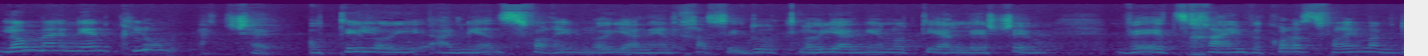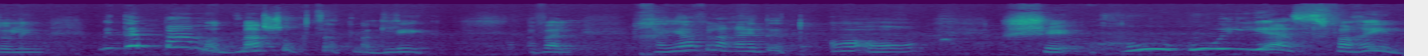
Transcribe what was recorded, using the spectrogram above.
לא מעניין כלום. אותי לא יעניין ספרים, לא יעניין חסידות, לא יעניין אותי הלשם ועץ חיים וכל הספרים הגדולים. מדי פעם עוד משהו קצת מדליק. אבל חייב לרדת אור שהוא יהיה הספרים.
